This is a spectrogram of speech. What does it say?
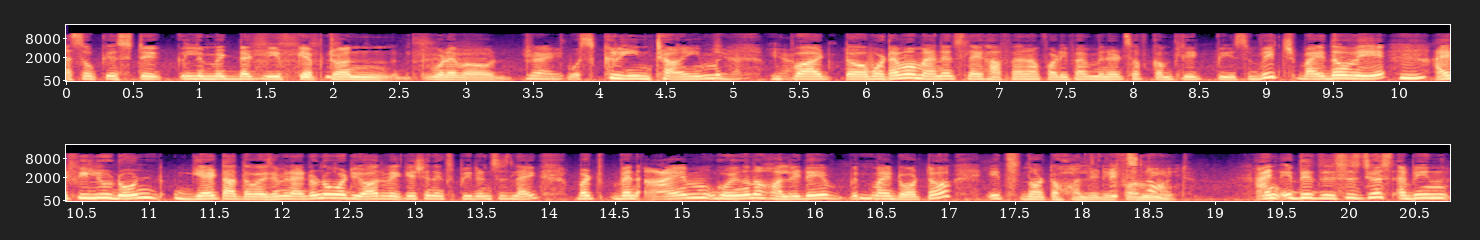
masochistic limit that we've kept on whatever Right. screen time. Yeah, yeah. But uh, whatever man, it's like half an hour, forty five minutes of complete peace. Which, by the way, Hmm. I feel you don't get otherwise. I mean, I don't know what your vacation experience is like, but when I'm going on a holiday with my daughter, it's not a holiday It's for me. Not. And it, this is just, I mean,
